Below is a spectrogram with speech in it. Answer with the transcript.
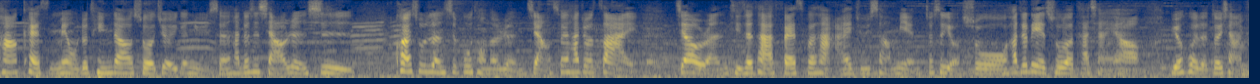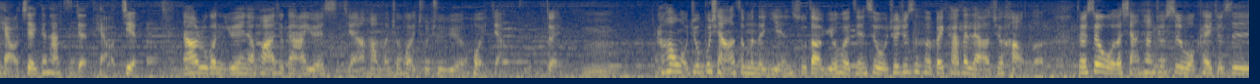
podcast 里面，我就听到说，就有一个女生，她就是想要认识，快速认识不同的人，这样，所以他就在交友软体，在她 Facebook、他 IG 上面，就是有说，他就列出了他想要约会的对象的条件，跟他自己的条件，然后如果你愿意的话，就跟他约时间，然后我们就会出去约会这样子，对，嗯。然后我就不想要这么的严肃到约会这件事，我觉得就是喝杯咖啡聊就好了。对，所以我的想象就是我可以就是，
